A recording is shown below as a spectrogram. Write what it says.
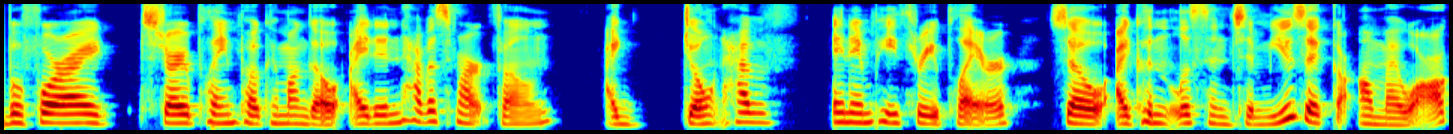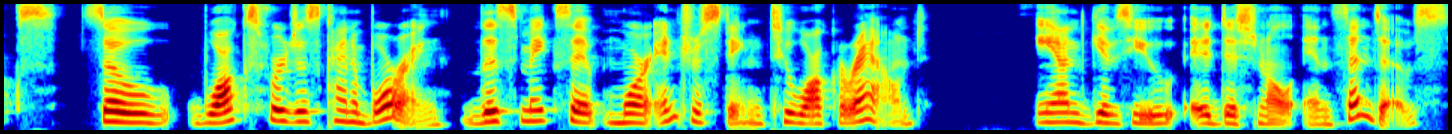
before I started playing Pokemon Go, I didn't have a smartphone. I don't have an MP3 player, so I couldn't listen to music on my walks. So walks were just kind of boring. This makes it more interesting to walk around and gives you additional incentives.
